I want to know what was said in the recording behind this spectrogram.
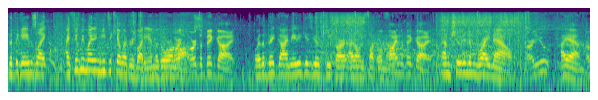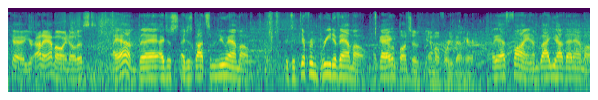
but the game's like, I think we might need to kill everybody and the door or, unlocks. or the big guy. Or the big guy, maybe gives you a key card. I don't fucking We'll know. find the big guy. I'm shooting him right now. Are you? I am. Okay, you're out of ammo, I noticed. I am, but I, I just I just got some new ammo. It's a different breed of ammo, okay? I have a bunch of ammo for you down here. Okay, that's fine. I'm glad you have that ammo.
